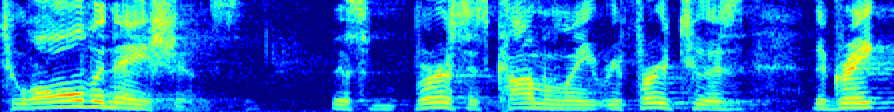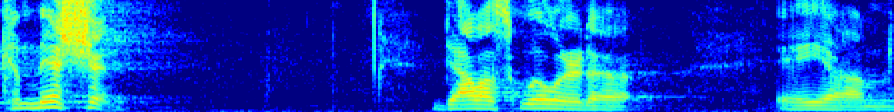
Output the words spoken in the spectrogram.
to all the nations. This verse is commonly referred to as the Great Commission. Dallas Willard, a, a um,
